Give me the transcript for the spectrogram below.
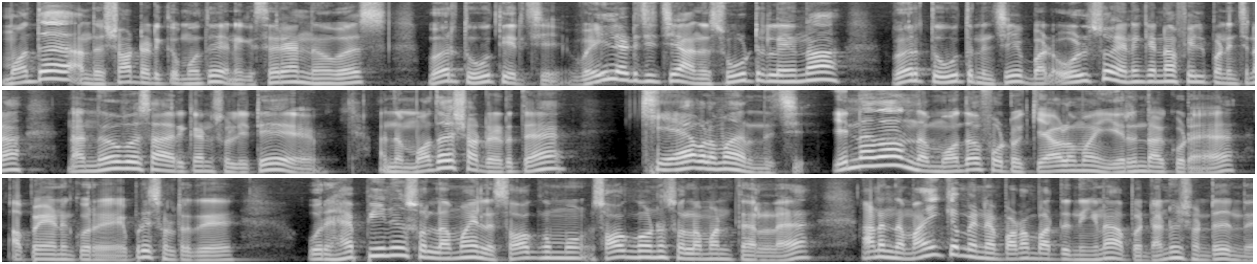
மொதல் அந்த ஷாட் எடுக்கும் போது எனக்கு சரியான நர்வஸ் வேர்த்து ஊற்றிருச்சு வெயில் அடிச்சிச்சு அந்த சூட்டுலேயும் தான் வேர்த்து ஊற்றுனுச்சு பட் ஆல்சோ எனக்கு என்ன ஃபீல் பண்ணுச்சுன்னா நான் நர்வஸாக இருக்கேன்னு சொல்லிட்டு அந்த மொதல் ஷாட் எடுத்தேன். கேவலமாக இருந்துச்சு. என்னதான் அந்த மொதல் ஃபோட்டோ கேவலமாக இருந்தால் கூட அப்போ எனக்கு ஒரு எப்படி சொல்கிறது ஒரு ஹாப்பின்னு சொல்லாமா இல்லை சோகமோ சோகம்னு சொல்லாமான்னு தெரில ஆனால் இந்த மயக்கம் என்ன படம் பார்த்துருந்தீங்கன்னா அப்போ தனுஷ் வந்துட்டு இந்த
